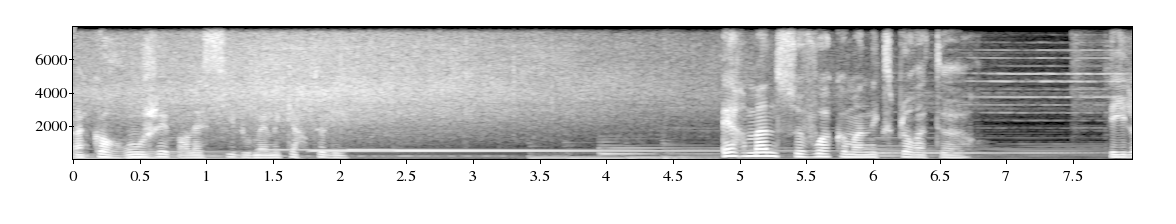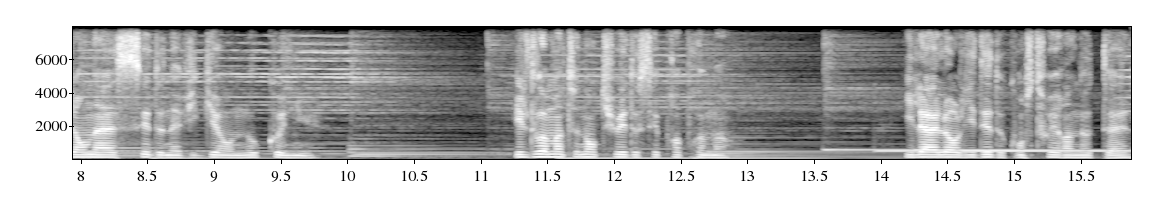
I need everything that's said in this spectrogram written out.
Un corps rongé par l'acide ou même écartelé? Herman se voit comme un explorateur, et il en a assez de naviguer en eau connue. Il doit maintenant tuer de ses propres mains. Il a alors l'idée de construire un hôtel,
